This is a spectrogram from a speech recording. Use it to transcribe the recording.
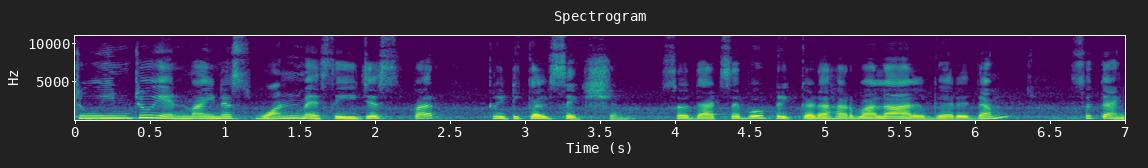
2 into n minus 1 messages per critical section. So that's about Ricart-Agarwala algorithm. So thank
